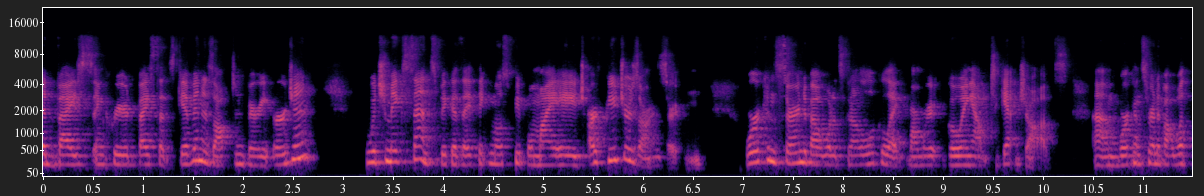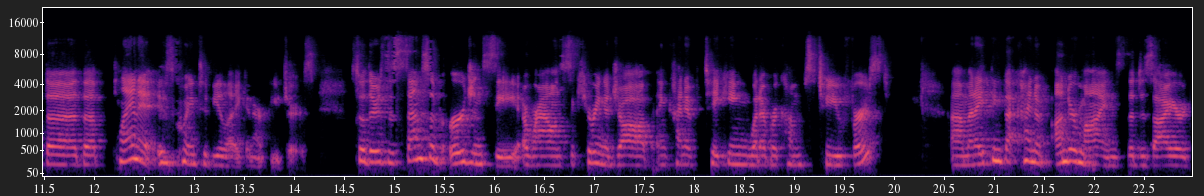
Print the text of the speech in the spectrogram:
advice and career advice that's given is often very urgent, which makes sense because I think most people my age, our futures are uncertain. We're concerned about what it's going to look like when we're going out to get jobs. Um, we're concerned about what the, the planet is going to be like in our futures. So there's a sense of urgency around securing a job and kind of taking whatever comes to you first. Um, and I think that kind of undermines the desire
